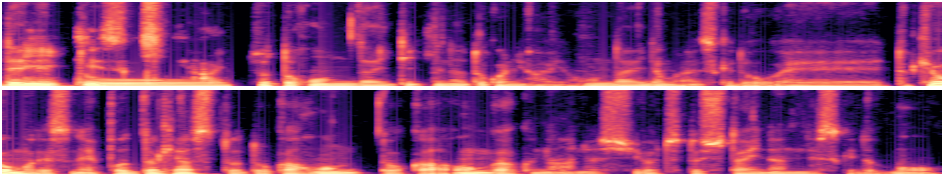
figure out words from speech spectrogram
いえっと、ちょっと本題的なところに入る、本題でもないですけど、えっと、今日もですね、ポッドキャストとか本とか音楽の話をちょっとしたいなんですけども、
